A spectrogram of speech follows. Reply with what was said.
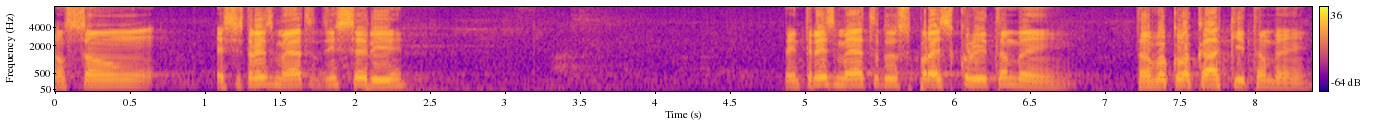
Então, são esses três métodos de inserir. Tem três métodos para excluir também. Então eu vou colocar aqui também.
